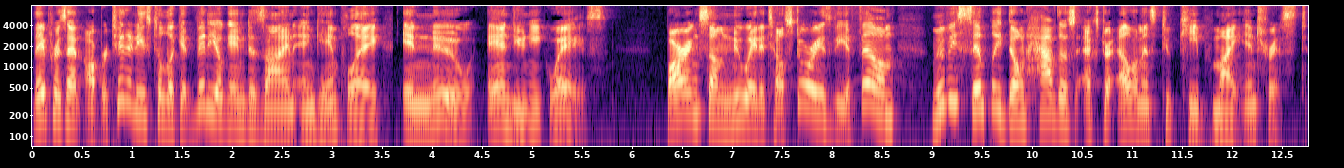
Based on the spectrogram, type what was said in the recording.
they present opportunities to look at video game design and gameplay in new and unique ways. Barring some new way to tell stories via film, movies simply don't have those extra elements to keep my interest.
